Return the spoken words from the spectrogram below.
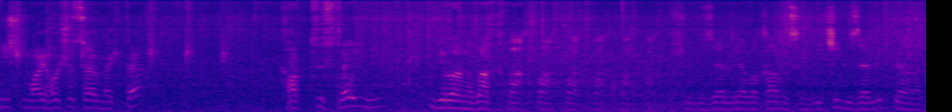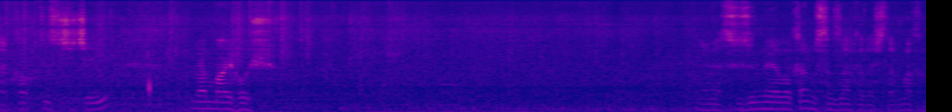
İş mayhoşu sevmekte. Kaktüsle yılanı bak bak bak bak bak bak bak. Şu güzelliğe bakar mısınız? İki güzellik bir arada. Kaktüs çiçeği ve mayhoş. Evet süzülmeye bakar mısınız arkadaşlar? Bakın.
